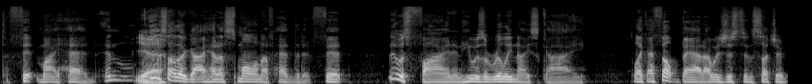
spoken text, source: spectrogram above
to fit my head, and Yeah. this other guy had a small enough head that it fit, and it was fine, and he was a really nice guy. Like I felt bad. I was just in such a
